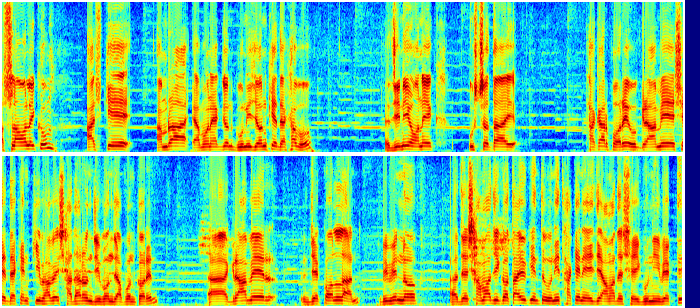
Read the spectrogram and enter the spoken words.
আসসালামু আলাইকুম। আজকে আমরা এমন একজন গুণীজনকে দেখাবো যিনি অনেক উচ্চতায় থাকার পরেও গ্রামে এসে দেখেন কীভাবে সাধারণ জীবন যাপন করেন গ্রামের যে কল্যাণ বিভিন্ন যে সামাজিকতায়ও কিন্তু উনি থাকেন এই যে আমাদের সেই গুণী ব্যক্তি।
